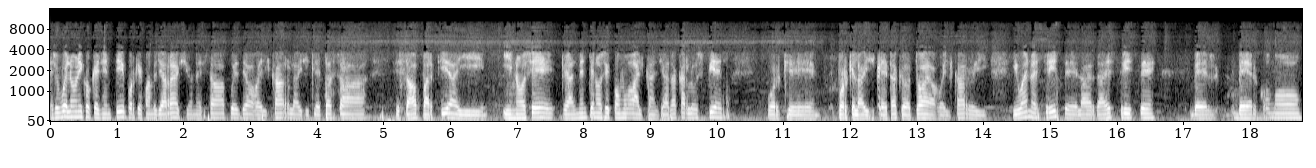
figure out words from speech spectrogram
eso fue lo único que sentí porque cuando ya reaccioné estaba pues debajo del carro, la bicicleta estaba, estaba partida y, y no sé, realmente no sé cómo alcancé a sacar los pies porque porque la bicicleta quedó toda debajo del carro y, y bueno, es triste, la verdad es triste ver ver cómo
